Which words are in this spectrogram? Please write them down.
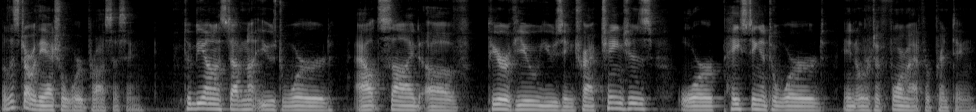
But let's start with the actual word processing. To be honest, I've not used Word outside of peer review using track changes or pasting into Word in order to format for printing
